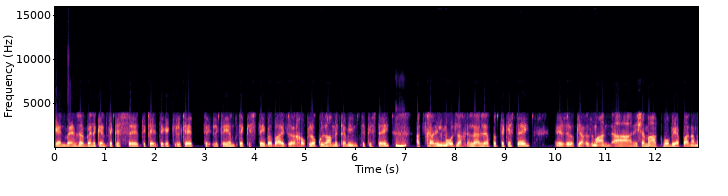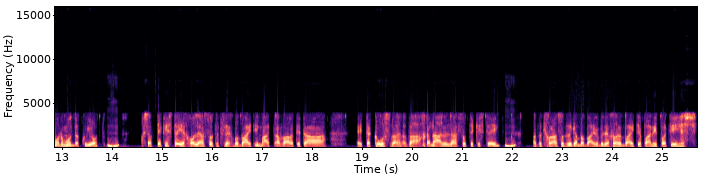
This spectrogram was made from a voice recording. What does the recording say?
כן, בין זה ובין לקיים טקס, אה, תק, תק, לקיים, לקיים טקס תה בבית זה רחוק. לא כולם מקיימים טקס תה. Mm-hmm. את צריכה ללמוד לעשות טקס תה. אה, זה לוקח זמן, אה, יש שם, כמו ביפן, המון המון דקויות. Mm-hmm. עכשיו, טקס תה יכול להיעשות אצלך בבית אם את עברת את, ה, את הקורס וההכנה לעשות טקס תה, mm-hmm. אז את יכולה לעשות את זה גם בבית, ובדרך כלל בבית יפני פרטי יש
